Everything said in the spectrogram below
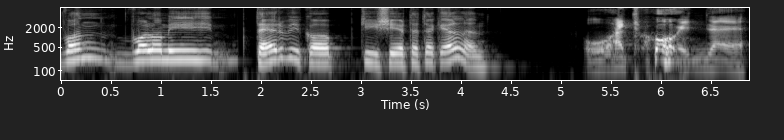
Van valami tervük a kísértetek ellen? Ó, hát hogyne,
